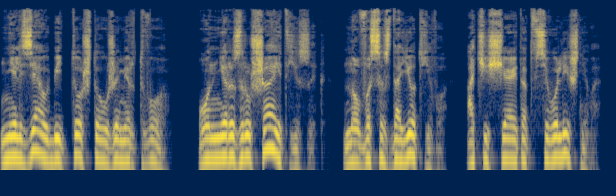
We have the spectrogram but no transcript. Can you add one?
Нельзя убить то, что уже мертво. Он не разрушает язык, но воссоздает его, очищает от всего лишнего,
